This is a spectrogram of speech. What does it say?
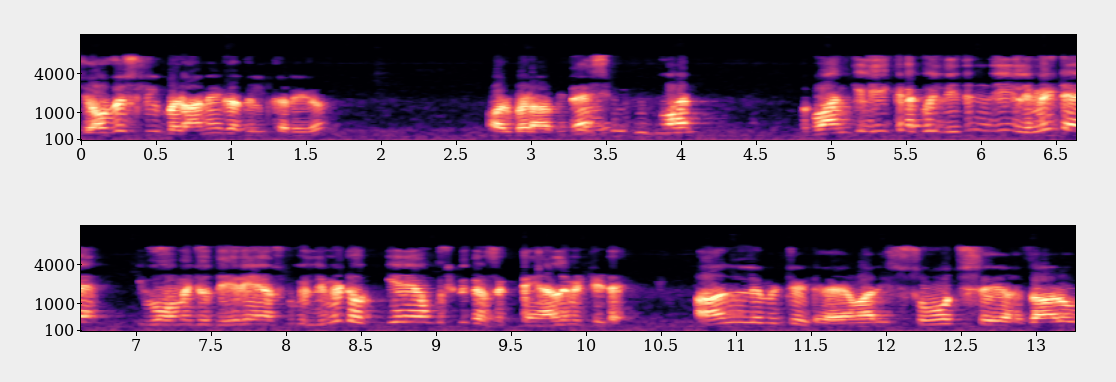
जो ऑब्वियसली बढ़ाने का दिल करेगा और बढ़ा भी भगवान भगवान के लिए क्या कोई नितिन जी लिमिट है कि वो हमें जो दे रहे हैं उसको कोई लिमिट होती है या कुछ भी कर सकते हैं? अनलिमिटेड है। अनलिमिटेड है। हमारी सोच से हज़ारों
